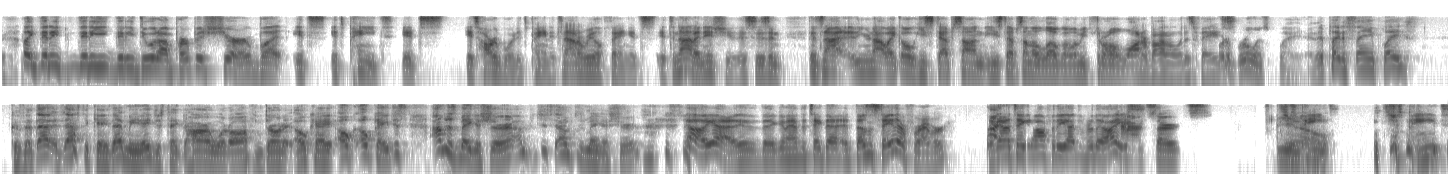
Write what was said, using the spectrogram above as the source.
Like did he did he did he do it on purpose? Sure, but it's it's paint. It's it's hardwood. It's paint. It's not a real thing. It's it's not an issue. This isn't. It's not. You're not like oh he steps on he steps on the logo. Let me throw a water bottle at his face. Where the Bruins play? They play the same place? Because if, that, if that's the case, that means they just take the hardwood off and throw it. Okay, okay, okay. Just I'm just making sure. I'm just I'm just making sure. Oh yeah, they're gonna have to take that. It doesn't stay there forever. They gotta take it off for the for the ice. Concerts. It's you just know. paint. It's just paint.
